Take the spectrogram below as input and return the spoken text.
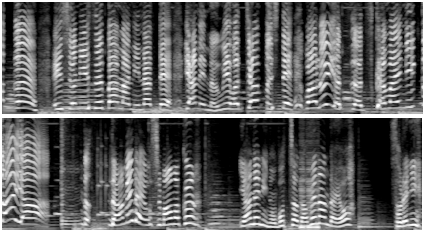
っくん一緒にスーパーマンになって屋根の上をジャンプして悪いやつを捕まえに行こうよ。だダメだよシマウマくん。屋根に登っちゃダメなんだよ。それに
